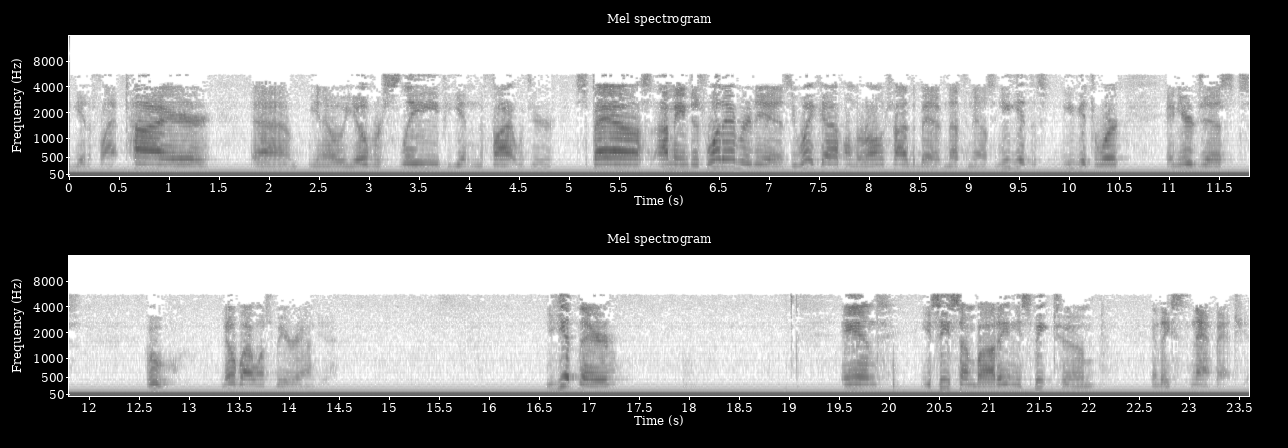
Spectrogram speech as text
get a flat tire, um, you know, you oversleep, you get in a fight with your spouse. I mean, just whatever it is, you wake up on the wrong side of the bed, if nothing else, and you get to, you get to work, and you're just, ooh, nobody wants to be around you. You get there, and you see somebody, and you speak to them, and they snap at you.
